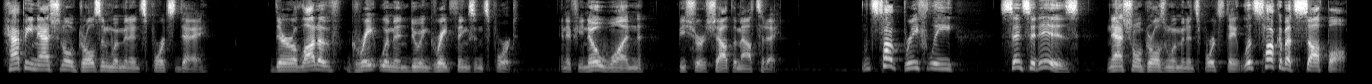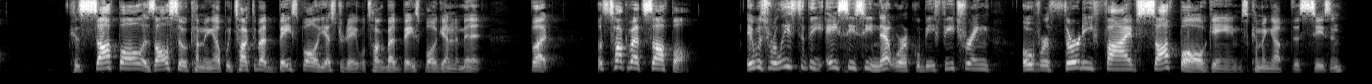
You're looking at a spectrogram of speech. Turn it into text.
happy National Girls and Women in Sports Day. There are a lot of great women doing great things in sport. And if you know one, be sure to shout them out today. Let's talk briefly, since it is National Girls and Women in Sports Day, let's talk about softball. Because softball is also coming up. We talked about baseball yesterday. We'll talk about baseball again in a minute. But let's talk about softball. It was released that the ACC network will be featuring over 35 softball games coming up this season.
